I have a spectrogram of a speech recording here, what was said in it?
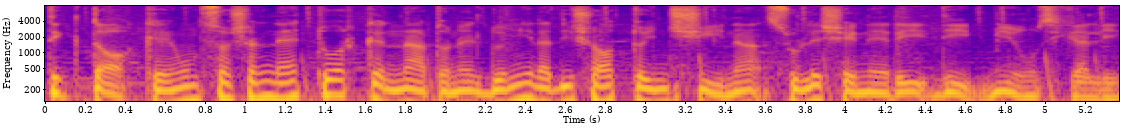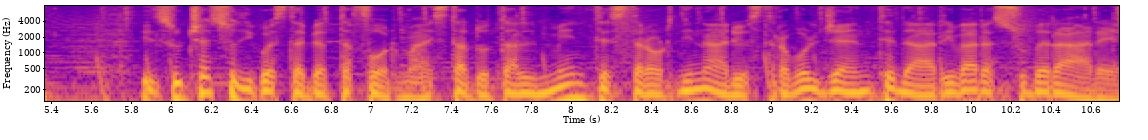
TikTok è un social network nato nel 2018 in Cina sulle ceneri di Musical.ly. Il successo di questa piattaforma è stato talmente straordinario e stravolgente da arrivare a superare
